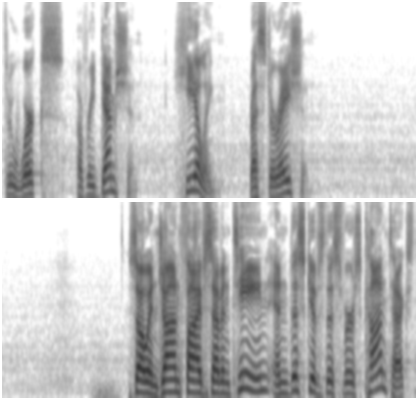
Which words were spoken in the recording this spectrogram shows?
through works of redemption, healing, restoration. So in John 5:17, and this gives this verse context,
